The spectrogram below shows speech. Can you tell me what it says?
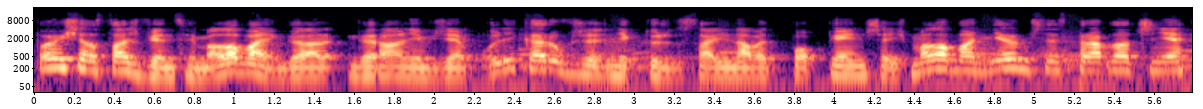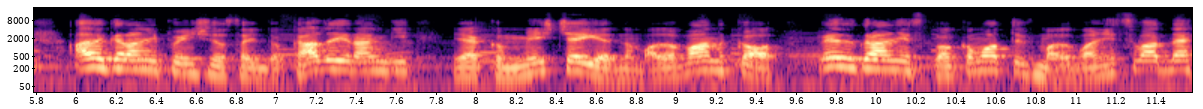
powinniście dostać więcej malowań. Gener- Generalnie widziałem u likerów, że niektórzy dostali nawet po 5-6 malowań, nie wiem czy to jest prawda czy nie, ale generalnie powinniście dostać do każdej rangi, jaką mieście jedno malowanko, więc generalnie spoko motyw, malowanie jest ładne,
